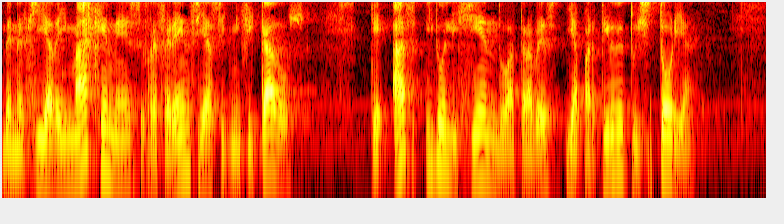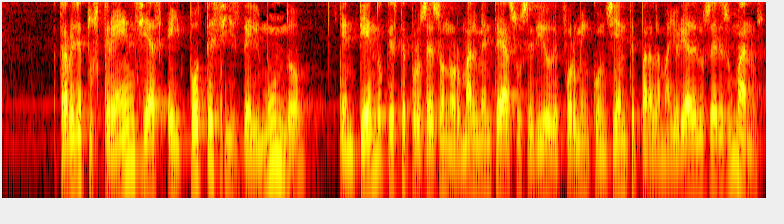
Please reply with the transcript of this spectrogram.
de energía, de imágenes, referencias, significados que has ido eligiendo a través y a partir de tu historia, a través de tus creencias e hipótesis del mundo, que entiendo que este proceso normalmente ha sucedido de forma inconsciente para la mayoría de los seres humanos,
